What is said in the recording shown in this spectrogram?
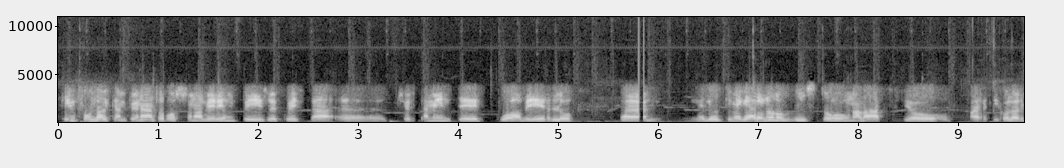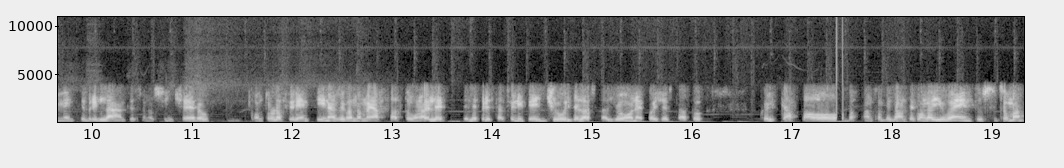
che in fondo al campionato possono avere un peso e questa eh, certamente può averlo. Eh, nelle ultime gare non ho visto una Lazio particolarmente brillante, sono sincero, contro la Fiorentina secondo me ha fatto una delle, delle prestazioni peggiori della stagione, poi c'è stato quel KO abbastanza pesante con la Juventus, insomma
